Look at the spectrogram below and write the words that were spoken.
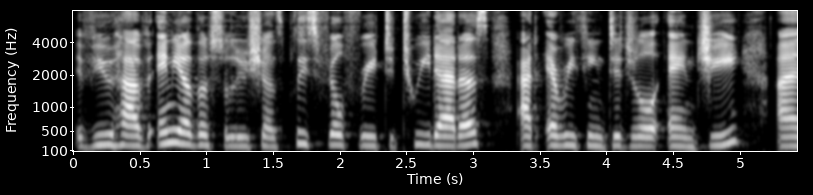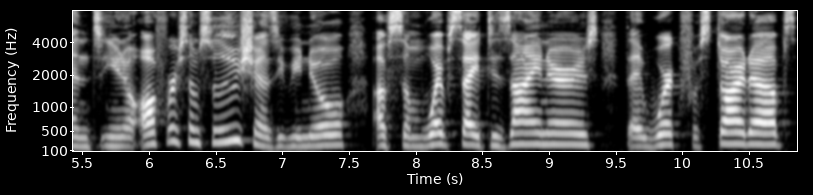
if you have any other solutions, please feel free to tweet at us at everything digital ng and you know offer some solutions. If you know of some website designers that work for startups,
